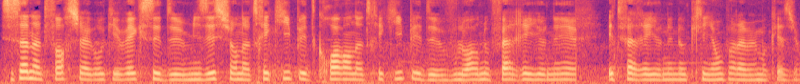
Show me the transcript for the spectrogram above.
c'est ça notre force chez Agro-Québec, c'est de miser sur notre équipe et de croire en notre équipe et de vouloir nous faire rayonner et de faire rayonner nos clients pour la même occasion.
